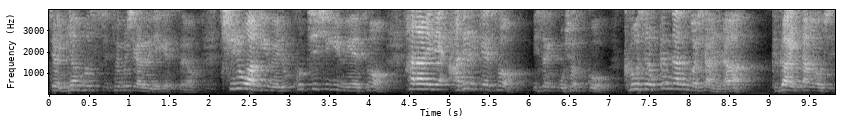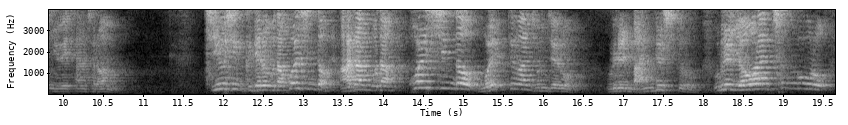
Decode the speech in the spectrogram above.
제가 2년부 설교 시간에 얘기했어요. 치료하기 위해서 고치시기 위해서 하나님의 아들께서 이 세상에 오셨고 그것으로 끝나는 것이 아니라 그가 이 땅에 오신 이후의 찬양처럼 지으신 그대로보다 훨씬 더 아담보다 훨씬 더 월등한 존재로 우리를 만드시도록 우리를 영원한 천국으로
